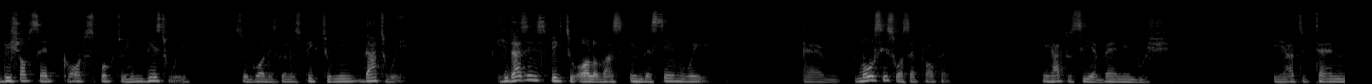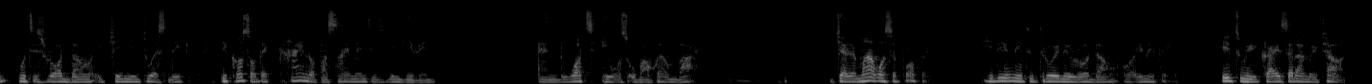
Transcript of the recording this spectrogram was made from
Bishop said God spoke to him this way, so God is going to speak to me that way. He doesn't speak to all of us in the same way. Um, Moses was a prophet. He had to see a burning bush. He had to turn, put his rod down, it changed into a snake because of the kind of assignment he's been given and what he was overwhelmed by. Jeremiah was a prophet. He didn't need to throw any rod down or anything. He too, he cried, said, I'm a child.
